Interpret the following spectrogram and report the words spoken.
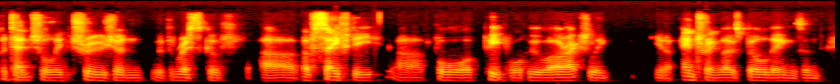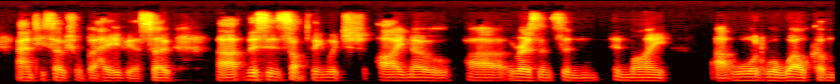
potential intrusion with risk of, uh, of safety uh, for people who are actually you know, entering those buildings and antisocial behavior. So uh, this is something which I know uh, residents in, in my ward will welcome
